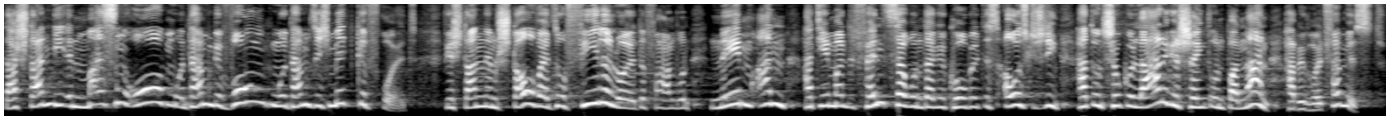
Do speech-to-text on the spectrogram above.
Da standen die in Massen oben und haben gewunken und haben sich mitgefreut. Wir standen im Stau, weil so viele Leute fahren wurden. Nebenan hat jemand das Fenster runtergekurbelt, ist ausgestiegen, hat uns Schokolade geschenkt und Bananen. Habe ich heute vermisst.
